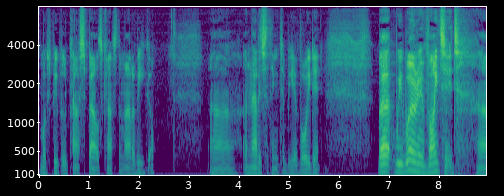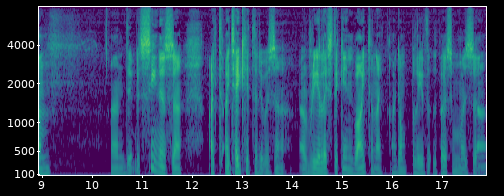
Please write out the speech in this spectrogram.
Most people who cast spells cast them out of ego, and that is the thing to be avoided. But we were invited, um, and it was seen as uh, I, I take it that it was a, a, realistic invite, and I, I don't believe that the person was uh,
